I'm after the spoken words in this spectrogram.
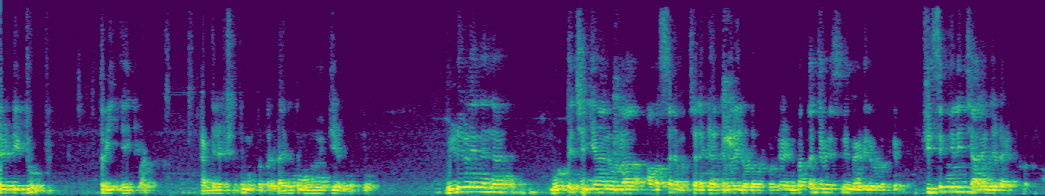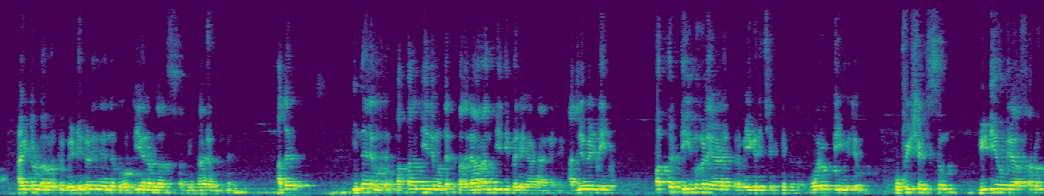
thirty two three eight one രണ്ട് ലക്ഷത്തി മുപ്പത്തി രണ്ടായിരത്തി മുന്നൂറ്റി എൺപത്തി. ഒന്ന് വീടുകളിൽ നിന്ന് വോട്ട് ചെയ്യാനുള്ള അവസരം ചില കാറ്റഗറിയിലുള്ളവർക്കുണ്ട്. എൺപത്തഞ്ച് വയസ്സിന് മേളിലുള്ളവരും ഫിസിക്കലി ചാലഞ്ചഡ് ആയിട്ടുള്ളവർ ആയിട്ടുള്ളവർക്ക് വീടുകളിൽ നിന്ന് വോട്ട് ചെയ്യാനുള്ള സംവിധാനമുണ്ട്. അത് ഇന്നലെ മുതൽ പത്താം തീയതി മുതൽ പതിനാറാം തീയതി വരെയാണ് അങ്ങനെ. അതിനുവേണ്ടി പത്ത് ടീമുകളെയാണ് ക്രമീകരിച്ചിരിക്കുന്നത്. ഓരോ ടീമിലും ഒഫീഷ്യൽസും വീഡിയോഗ്രാഫറും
